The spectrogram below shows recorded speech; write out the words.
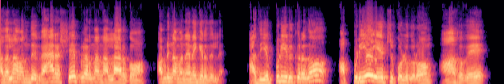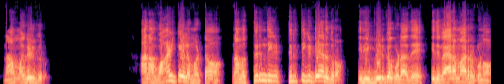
அதெல்லாம் வந்து வேற ஷேப்ல இருந்தா நல்லா இருக்கும் அப்படின்னு நம்ம நினைக்கிறது இல்ல அது எப்படி இருக்கிறதோ அப்படியே ஏற்றுக்கொள்கிறோம். ஆகவே நாம் மகிழ்கிறோம். ஆனா வாழ்க்கையில மட்டும் நாம திருந்தி திருத்திக்கிட்டே இருக்கிறோம். இது இப்படி இருக்கக்கூடாது இது வேற மாதிரி இருக்கணும்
